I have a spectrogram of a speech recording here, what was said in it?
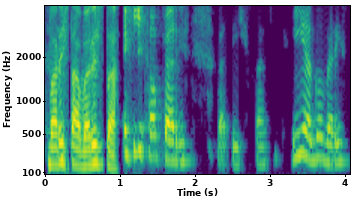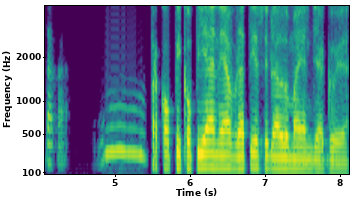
Barista, barista. Iya, baris barista. sih. Iya, gue barista, Kak. Hmm, perkopi-kopian ya, berarti sudah lumayan jago ya.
